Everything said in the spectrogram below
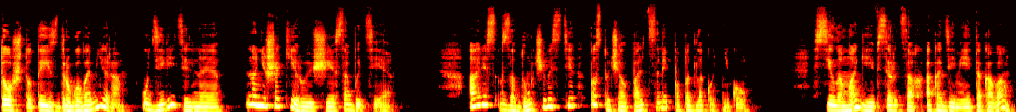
«То, что ты из другого мира, удивительное, но не шокирующее событие». Арис в задумчивости постучал пальцами по подлокотнику. Сила магии в сердцах Академии такова,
